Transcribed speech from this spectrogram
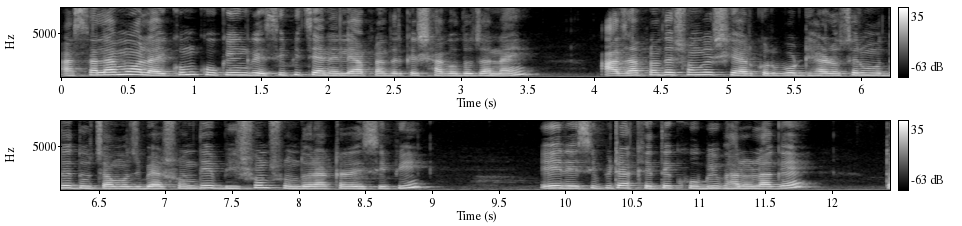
আসসালামু আলাইকুম কুকিং রেসিপি চ্যানেলে আপনাদেরকে স্বাগত জানাই। আজ আপনাদের সঙ্গে শেয়ার করব ঢ্যাঁড়সের মধ্যে দু চামচ বেসন দিয়ে ভীষণ সুন্দর একটা রেসিপি। এই রেসিপিটা খেতে খুবই ভালো লাগে, তো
